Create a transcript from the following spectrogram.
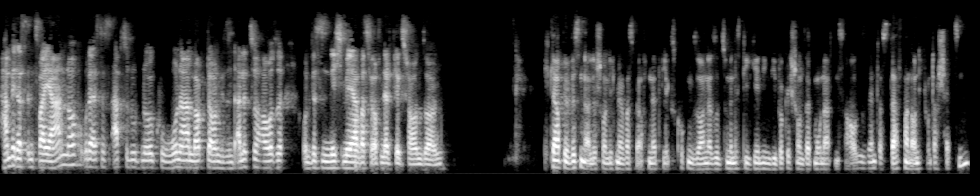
haben wir das in zwei Jahren noch oder ist das absolut nur Corona Lockdown? Wir sind alle zu Hause und wissen nicht mehr, was wir auf Netflix schauen sollen. Ich glaube, wir wissen alle schon nicht mehr, was wir auf Netflix gucken sollen. Also zumindest diejenigen, die wirklich schon seit Monaten zu Hause sind. Das darf man auch nicht unterschätzen.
